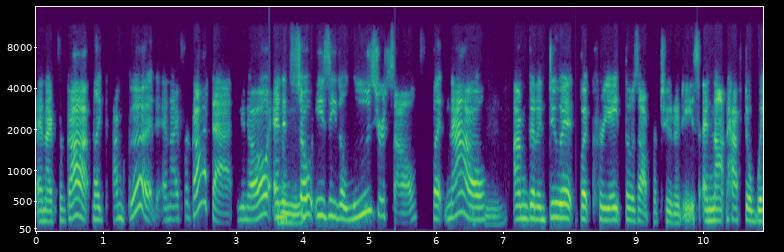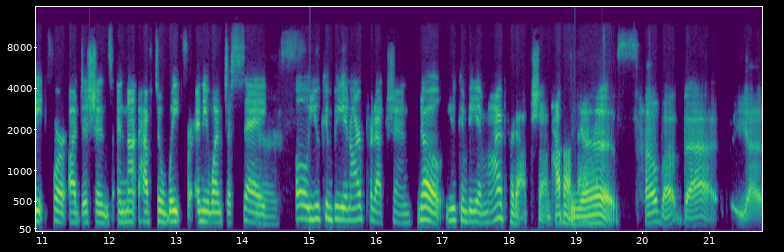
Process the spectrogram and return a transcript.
And I forgot, like, I'm good. And I forgot that, you know? And mm-hmm. it's so easy to lose yourself. But now mm-hmm. I'm going to do it, but create those opportunities and not have to wait for auditions and not have to wait for anyone to say, yes. oh, you can be in our production. No, you can be in my production. How about that? Yes. How about that? Yes,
